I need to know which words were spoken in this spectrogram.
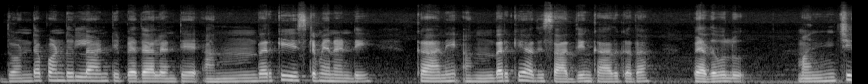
దొండపండుల్లాంటి పెదాలంటే అందరికీ ఇష్టమేనండి. కానీ అందరికీ అది సాధ్యం కాదు కదా. పెదవులు మంచి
